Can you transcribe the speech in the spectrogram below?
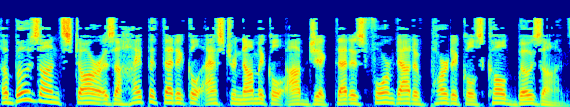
A boson star is a hypothetical astronomical object that is formed out of particles called bosons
